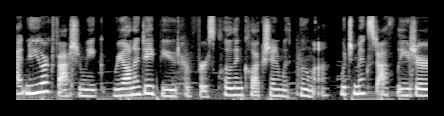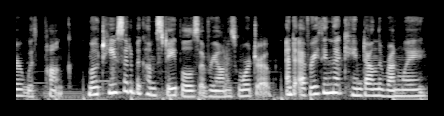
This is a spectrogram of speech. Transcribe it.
At New York Fashion Week, Rihanna debuted her first clothing collection with Puma, which mixed athleisure with punk, motifs that had become staples of Rihanna's wardrobe, and everything that came down the runway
